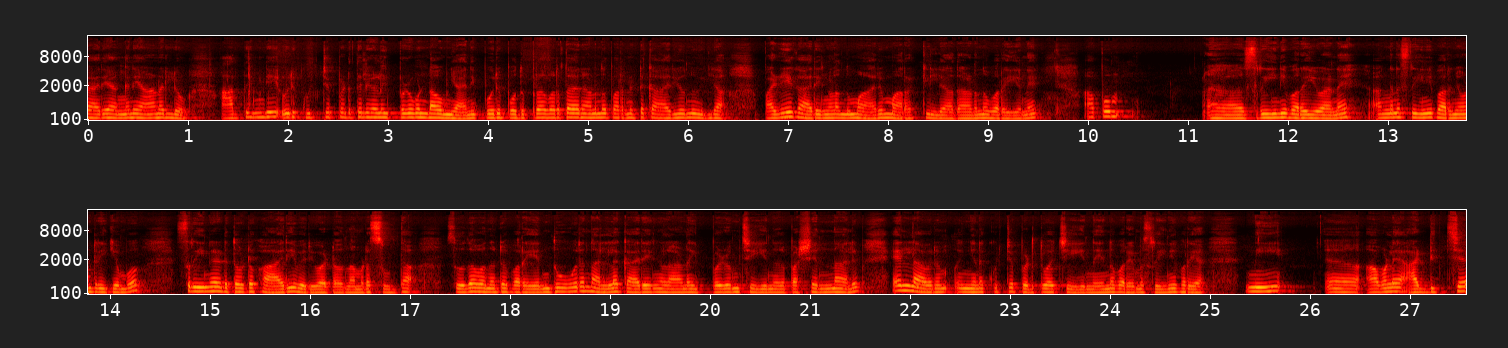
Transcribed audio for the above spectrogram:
കാര്യം അങ്ങനെയാണല്ലോ. അതിന്റെ ഒരു കുറ്റപ്പെടുത്തലുകൾ ഇപ്പോഴും ഉണ്ടാവും. ഞാനിപ്പോൾ ഒരു പൊതുപ്രവർത്തകനാണെന്ന് പറഞ്ഞിട്ട് കാര്യമൊന്നുമില്ല. പഴയ കാര്യങ്ങളൊന്നും ആരും മറക്കില്ല. അതാണെന്ന് പറയണേ. അപ്പം ശ്രീനി പറയുവാണേ. അങ്ങനെ ശ്രീനി പറഞ്ഞുകൊണ്ടിരിക്കുമ്പോൾ ശ്രീനിയുടെ അടുത്തോട്ട് ഭാര്യ വരും കേട്ടോ നമ്മുടെ സുധ. സുധ വന്നിട്ട് പറയും എന്തോരം നല്ല കാര്യങ്ങളാണ് ഇപ്പോഴും ചെയ്യുന്നത്. പക്ഷെ എന്നാലും എല്ലാവരും ഇങ്ങനെ കുറ്റപ്പെടുത്തുക ചെയ്യുന്നതെന്ന് പറയുമ്പോൾ ശ്രീനി പറയാം നീ അവളെ അടിച്ച്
